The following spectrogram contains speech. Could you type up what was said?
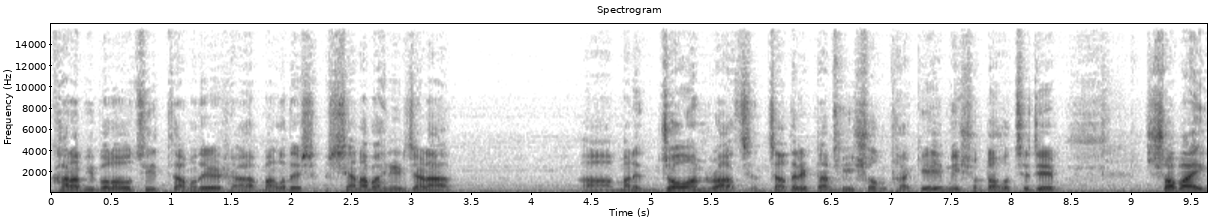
খারাপই বলা উচিত। আমাদের বাংলাদেশ সেনাবাহিনীর যারা মানে জওয়ানরা আছেন, যাদের একটা মিশন থাকে মিশনটা হচ্ছে যে সবাই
